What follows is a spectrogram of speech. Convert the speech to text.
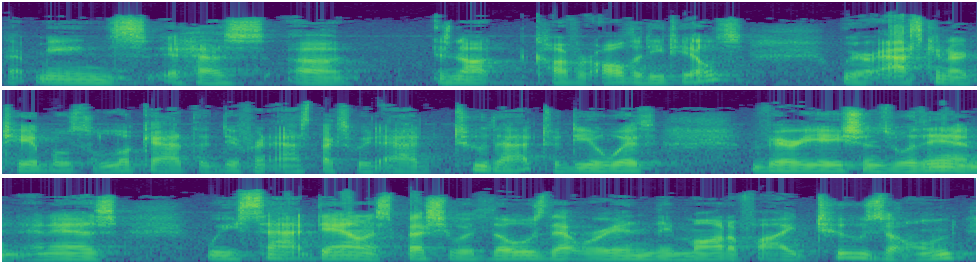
That means it has uh, is not cover all the details. We are asking our tables to look at the different aspects we'd add to that to deal with variations within. And as we sat down, especially with those that were in the modified two zone,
